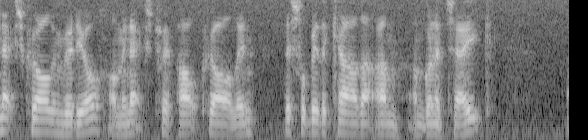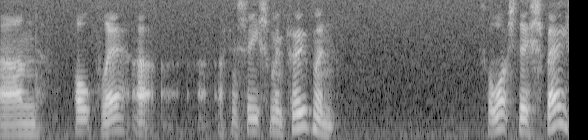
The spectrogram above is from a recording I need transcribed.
next crawling video on my next trip out crawling this will be the car that I'm, I'm going to take. And hopefully I, I can see some improvement. So watch this space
